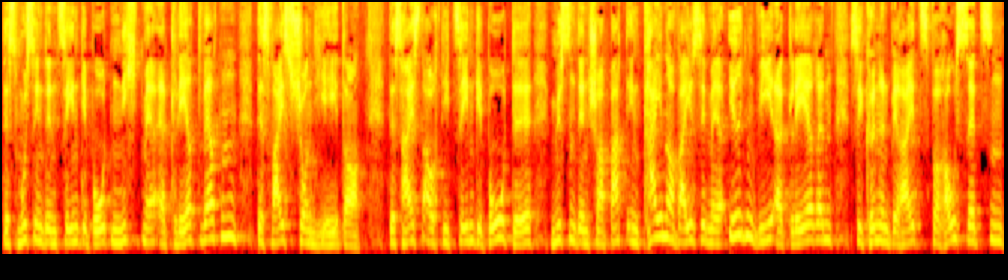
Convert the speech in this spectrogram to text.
Das muss in den zehn Geboten nicht mehr erklärt werden. Das weiß schon jeder. Das heißt, auch die zehn Gebote müssen den Schabbat in keiner Weise mehr irgendwie erklären. Sie können bereits voraussetzen,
